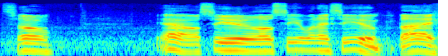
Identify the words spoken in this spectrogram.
So, yeah, I'll see you. I'll see you when I see you. Bye.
